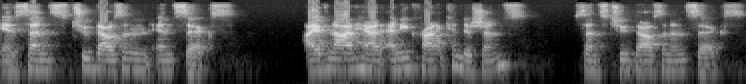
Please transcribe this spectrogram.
eh, since 2006. I have not had any chronic conditions since 2006.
